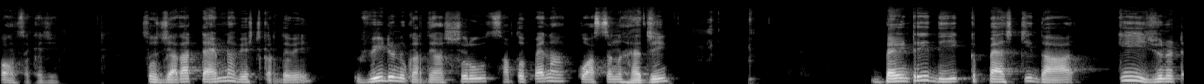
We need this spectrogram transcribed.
ਪਹੁੰਚ ਸਕੇ ਜੀ। ਸੋ ਜ਼ਿਆਦਾ ਟਾਈਮ ਨਾ ਵੇਸਟ ਕਰਦੇ ਹੋਏ ਵੀਡੀਓ ਨੂੰ ਕਰਦੇ ਹਾਂ ਸ਼ੁਰੂ। ਸਭ ਤੋਂ ਪਹਿਲਾਂ ਕੁਐਸਚਨ ਹੈ ਜੀ, ਬੈਟਰੀ ਦੀ ਕਪੈਸਿਟੀ ਦਾ ਕੀ ਯੂਨਿਟ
